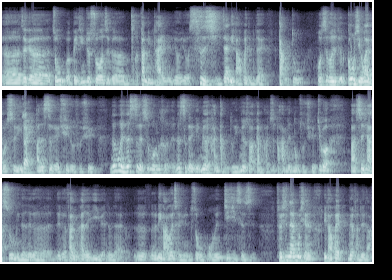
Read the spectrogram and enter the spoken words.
呃，这个中呃北京就说这个泛民派有有四席在立法会，对不对？港独或者或者勾结外国势力，对，把这四个给驱逐出去。那问题那四个是温和的，那四个也没有喊港独，也没有说要干嘛，就是把他们弄出去。结果把剩下十五名的那个那个泛民派的议员，对不对？那个那个立法会成员就说我们集体辞职。所以现在目前立法会没有反对党，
